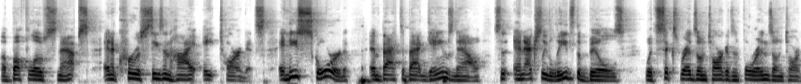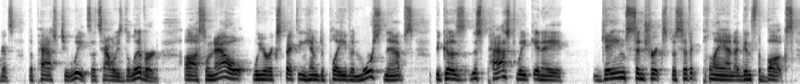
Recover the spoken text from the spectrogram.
of Buffalo snaps and accrue a season high eight targets. And he's scored in back to back games now and actually leads the Bills with six red zone targets and four end zone targets the past two weeks. That's how he's delivered. Uh, so now we are expecting him to play even more snaps because this past week in a game centric specific plan against the Bucs.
